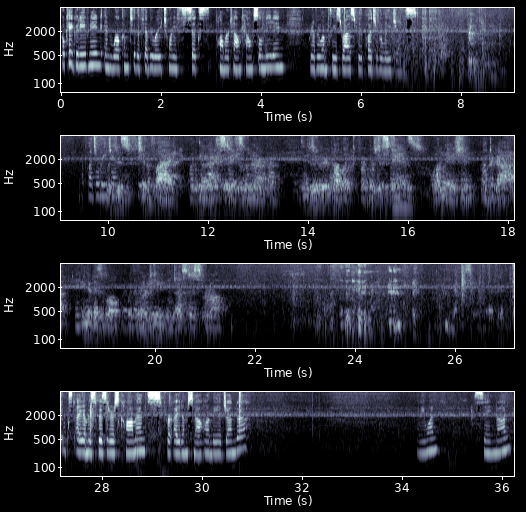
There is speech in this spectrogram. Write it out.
Okay, good evening and welcome to the February 26th Palmer Town Council meeting. Would everyone please rise for the Pledge of Allegiance? Pledge of allegiance to the flag of the United States of America and to the republic for which it stands, one nation, under God, indivisible, with liberty and justice for all. Item is visitors' comments for items not on the agenda. Anyone? Seeing none?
